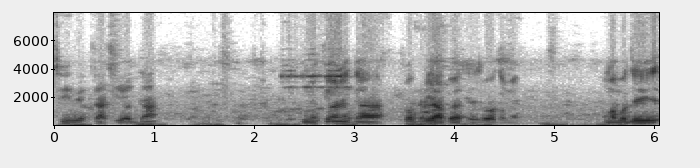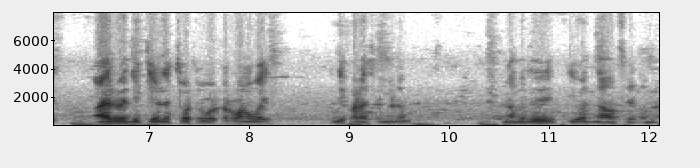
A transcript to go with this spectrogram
જી વેકતા યોધા ને કેન કે પ્રોપરી આપે છે જો તમે અમામા બધી આયુર્વેદિક કે છોટો વર્ક કરવાનો હોય દેખાડા છે મેડમ અને આ બધું ઈવજ ના આવશે તમને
